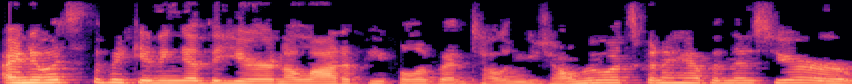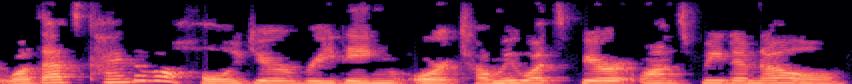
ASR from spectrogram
I know it's the beginning of the year and a lot of people have been telling me, tell me what's going to happen this year. Well, that's kind of a whole year reading or tell me what spirit wants me to know.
